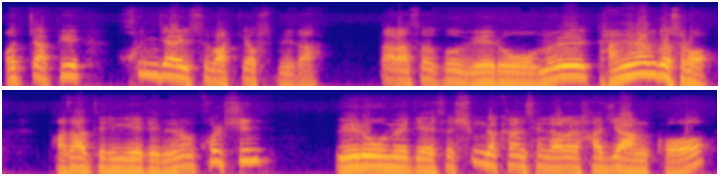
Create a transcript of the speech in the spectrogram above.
어차피 혼자일 수밖에 없습니다. 따라서 그 외로움을 당연한 것으로 받아들이게 되면 훨씬 외로움에 대해서 심각한 생각을 하지 않고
